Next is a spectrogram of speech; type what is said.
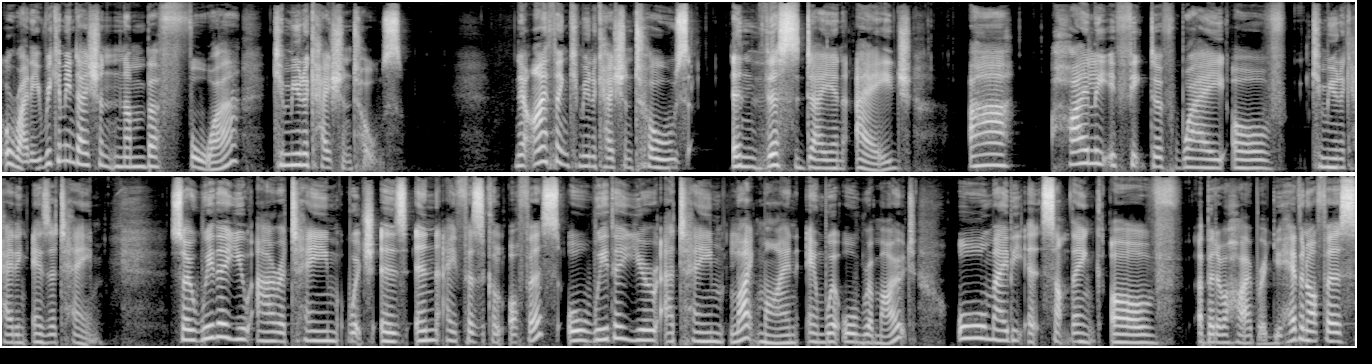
Alrighty, recommendation number four communication tools. Now, I think communication tools in this day and age are a highly effective way of communicating as a team. So, whether you are a team which is in a physical office, or whether you're a team like mine and we're all remote, or maybe it's something of a bit of a hybrid. You have an office,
